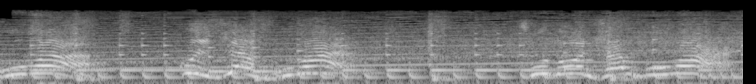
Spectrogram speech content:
不卖贵贱不卖出多少钱不卖？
